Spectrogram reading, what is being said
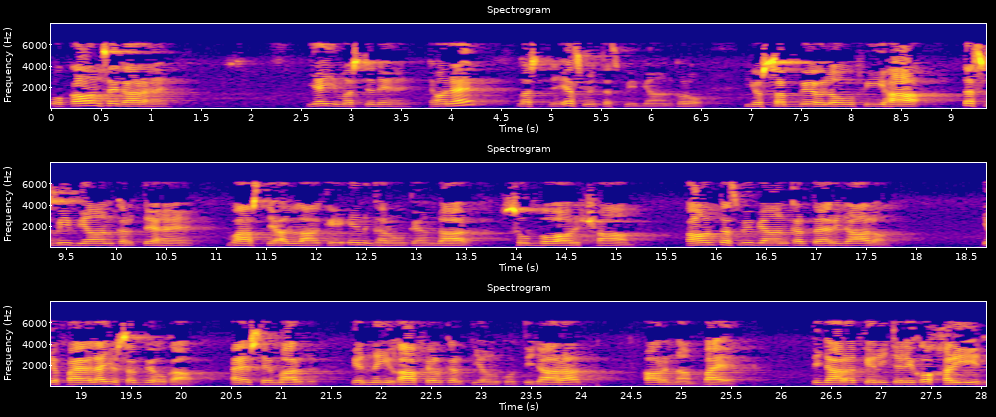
وہ کون سے گھر ہیں؟ یہی مسجدیں ہیں۔ کون ہے مسجد اس میں تصویر بیان کرو۔ یو سب فی ہا تسبی بیان کرتے ہیں۔ واسطے اللہ کے ان گھروں کے اندر صبح اور شام۔ کون تصویر بیان کرتے ہیں رجال۔ یہ فیل ہے یہ سب ہوگا ایسے مرد کہ نہیں غافل کرتی ہے ان کو تجارت اور نہ بے۔ تجارت کے نیچے لکھو خرید،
